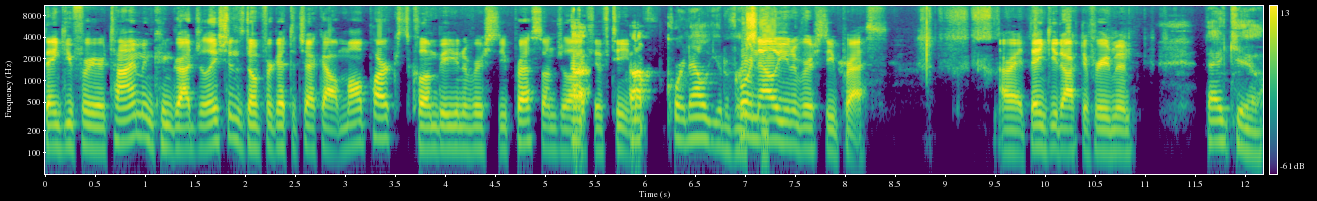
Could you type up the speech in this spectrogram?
Thank you for your time and congratulations. Don't forget to check out Mallparks, Columbia University Press on July 15th. Uh, uh, Cornell University. Cornell University Press. All right. Thank you, Dr. Friedman. Thank you.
